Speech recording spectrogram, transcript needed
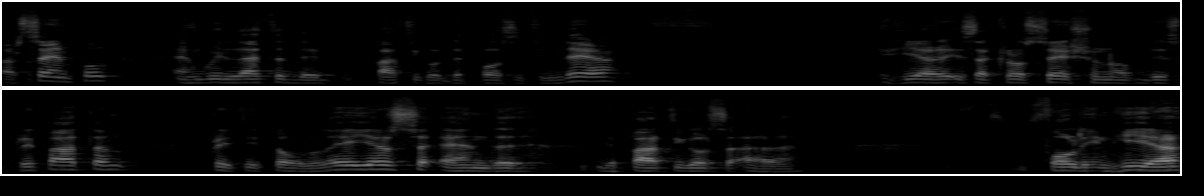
our sample, and we let the particle deposit in there. Here is a cross-section of this pre-pattern, pretty tall layers, and uh, the particles are falling here,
